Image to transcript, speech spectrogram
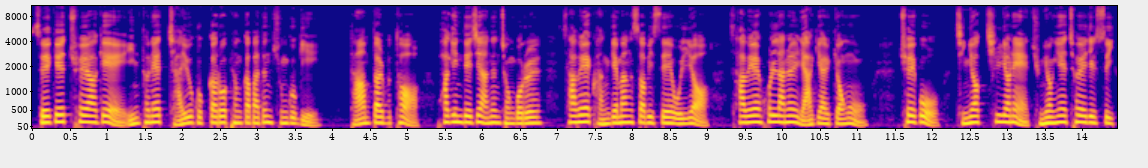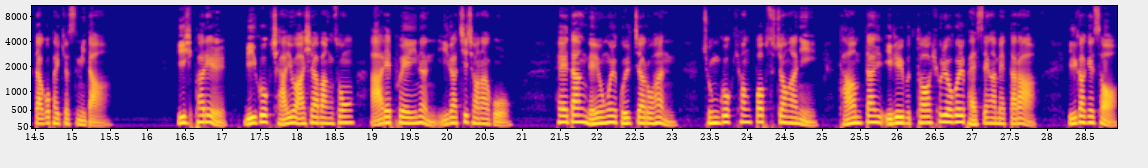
세계 최악의 인터넷 자유국가로 평가받은 중국이 다음 달부터 확인되지 않은 정보를 사회 관계망 서비스에 올려 사회 혼란을 야기할 경우 최고 징역 7년의 중형에 처해질 수 있다고 밝혔습니다. 28일 미국 자유아시아 방송 RFA는 이같이 전하고 해당 내용을 골자로 한 중국 형법 수정안이 다음 달 1일부터 효력을 발생함에 따라 일각에서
